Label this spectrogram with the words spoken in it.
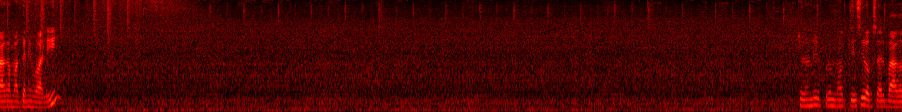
బాగా మగ్గనివ్వాలి. చూడండి ఇప్పుడు మూత తీసి ఒకసారి బాగా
